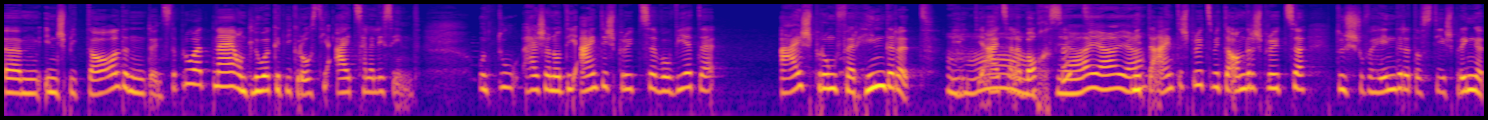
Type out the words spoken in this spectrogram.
ähm, ins Spital, dann nehmen sie das Blut nehmen und schauen, wie gross die Eizellen sind. Und du hast ja noch die eine Spritze, die wie den Eisprung verhindert, weil die Aha. Eizellen wachsen. Ja, ja, ja. Mit der einen Spritze, mit der anderen Spritze tust du verhindern, dass die springen.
